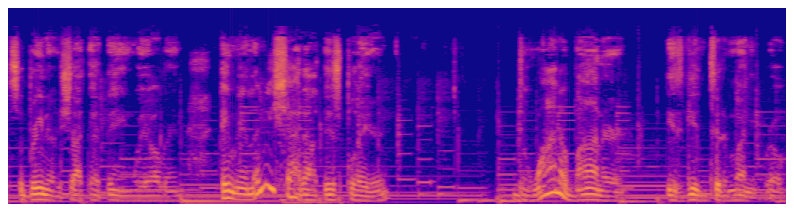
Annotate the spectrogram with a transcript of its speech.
Sabrina shot that thing well. And hey man, let me shout out this player. DeWanna Bonner is getting to the money, bro.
